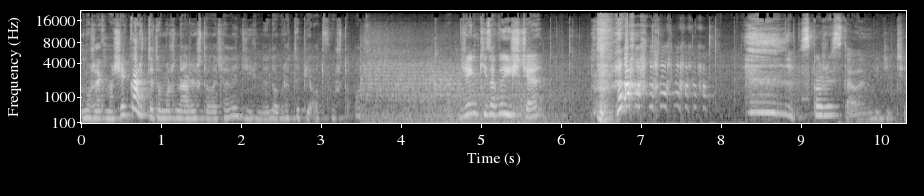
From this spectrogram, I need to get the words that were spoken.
Może jak ma się kartę, to można aresztować, ale dziwne. Dobra, typie, otwórz to, otwórz. Dzięki za wyjście. Skorzystałem, widzicie.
